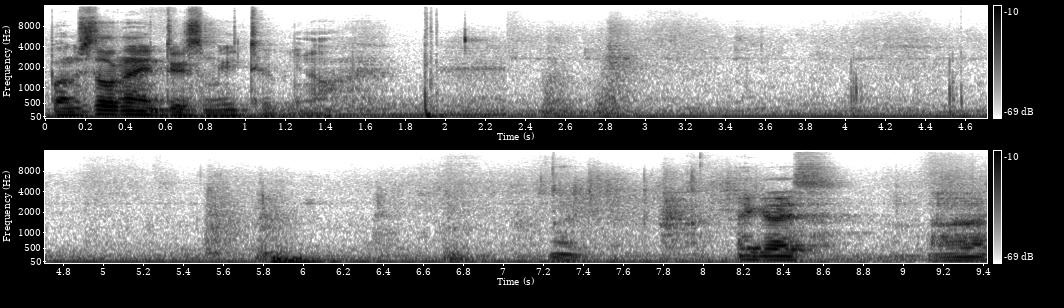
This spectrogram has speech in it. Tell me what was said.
But I'm still gonna do some YouTube, you know. Hey guys. Uh,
